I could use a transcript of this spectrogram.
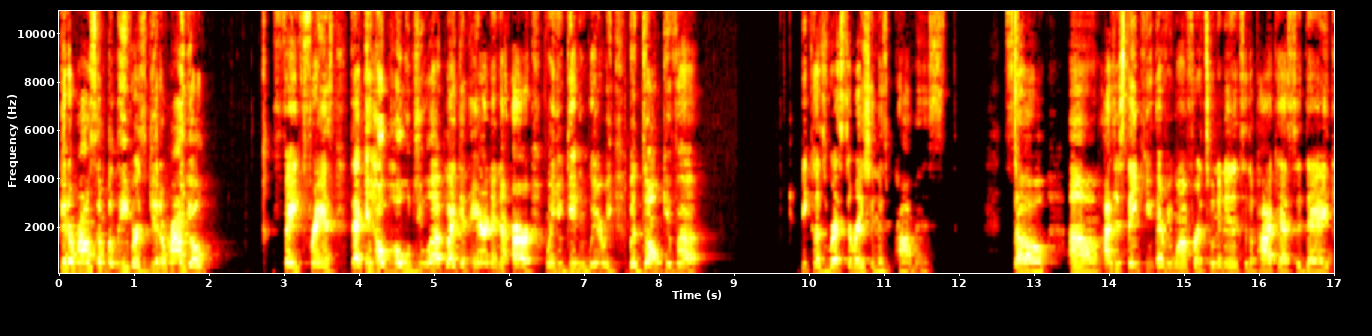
Get around some believers. Get around your faith friends that can help hold you up like an Aaron and an Hur when you're getting weary. But don't give up because restoration is promised. So um, I just thank you everyone for tuning in to the podcast today.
